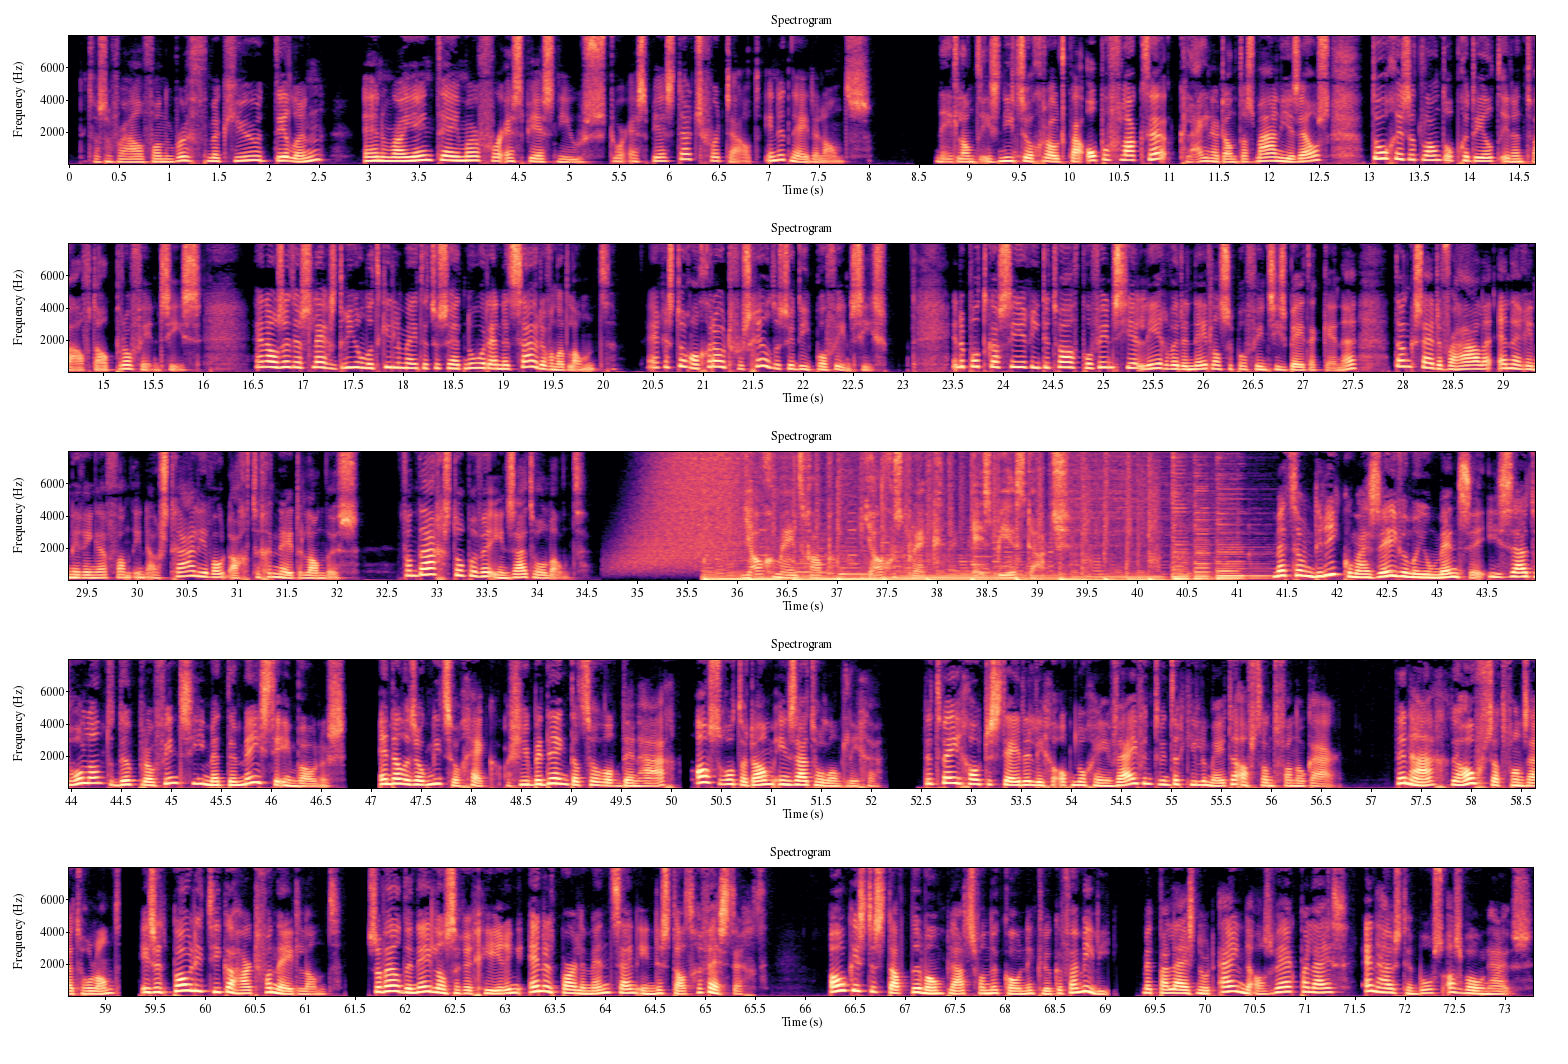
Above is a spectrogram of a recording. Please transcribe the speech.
Dit was een verhaal van Ruth McHugh Dillon en Ryan Tamer voor SBS Nieuws, door SBS Dutch vertaald in het Nederlands. Nederland is niet zo groot qua oppervlakte, kleiner dan Tasmanië zelfs, toch is het land opgedeeld in een twaalftal provincies. En al zit er slechts 300 kilometer tussen het noorden en het zuiden van het land, er is toch een groot verschil tussen die provincies. In de podcastserie De 12 Provinciën leren we de Nederlandse provincies beter kennen, dankzij de verhalen en herinneringen van in Australië woonachtige Nederlanders. Vandaag stoppen we in Zuid-Holland. Jouw gemeenschap, jouw gesprek, Met zo'n 3,7 miljoen mensen is Zuid-Holland de provincie met de meeste inwoners. En dat is ook niet zo gek als je bedenkt dat zowel Den Haag als Rotterdam in Zuid-Holland liggen. De twee grote steden liggen op nog geen 25 kilometer afstand van elkaar. Den Haag, de hoofdstad van Zuid-Holland, is het politieke hart van Nederland. Zowel de Nederlandse regering en het parlement zijn in de stad gevestigd. Ook is de stad de woonplaats van de koninklijke familie, met Paleis Noordeinde als werkpaleis en Huis ten Bosch als woonhuis.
